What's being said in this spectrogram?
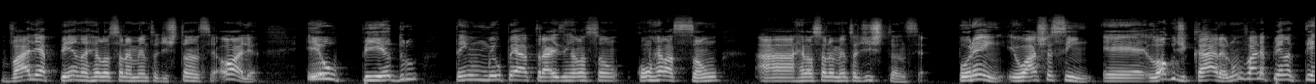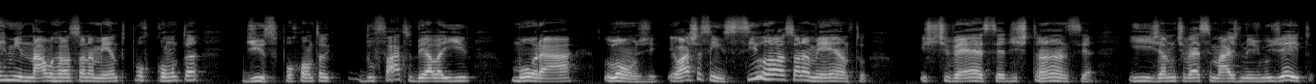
Vale a pena relacionamento à distância? Olha, eu, Pedro, tenho o meu pé atrás em relação, com relação a relacionamento à distância. Porém, eu acho assim, é, logo de cara, não vale a pena terminar o relacionamento por conta disso, por conta do fato dela ir morar longe. Eu acho assim, se o relacionamento estivesse à distância e já não tivesse mais do mesmo jeito,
